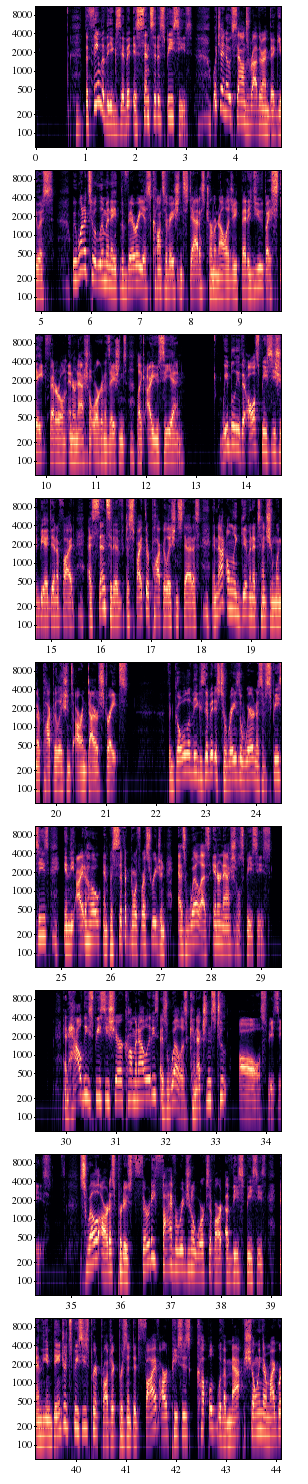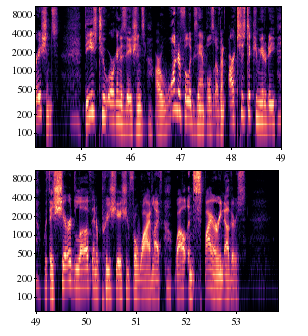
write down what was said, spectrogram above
The theme of the exhibit is sensitive species, which I know sounds rather ambiguous. We wanted to eliminate the various conservation status terminology that is used by state, federal, and international organizations like IUCN. We believe that all species should be identified as sensitive despite their population status and not only given attention when their populations are in dire straits. The goal of the exhibit is to raise awareness of species in the Idaho and Pacific Northwest region as well as international species and how these species share commonalities as well as connections to all species. Swell artists produced 35 original works of art of these species, and the Endangered Species Print Project presented five art pieces coupled with a map showing their migrations. These two organizations are wonderful examples of an artistic community with a shared love and appreciation for wildlife while inspiring others.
